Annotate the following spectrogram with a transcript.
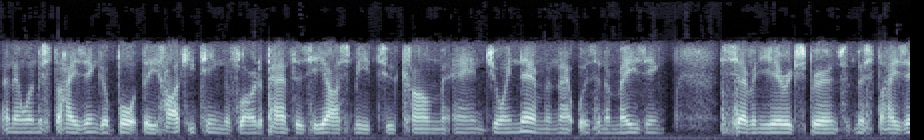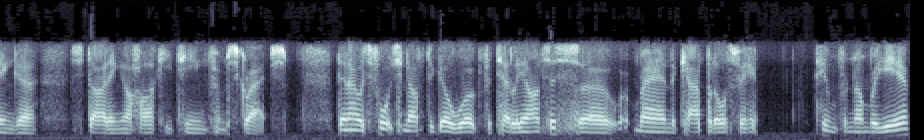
And then when Mr. Huizenga bought the hockey team, the Florida Panthers, he asked me to come and join them. And that was an amazing seven year experience with Mr. Huizenga starting a hockey team from scratch. Then I was fortunate enough to go work for Ted Leonsis, uh, ran the Capitals for him for a number of years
